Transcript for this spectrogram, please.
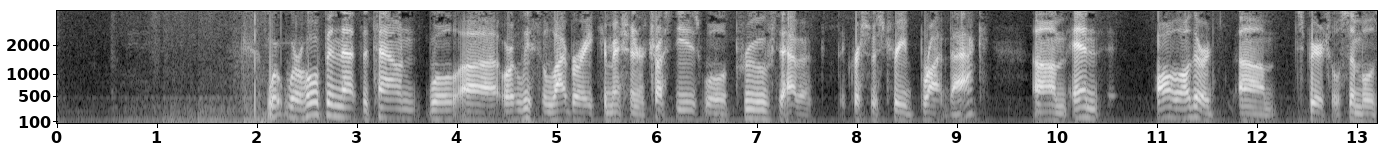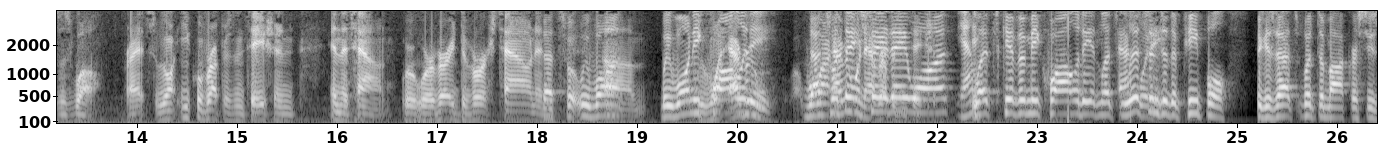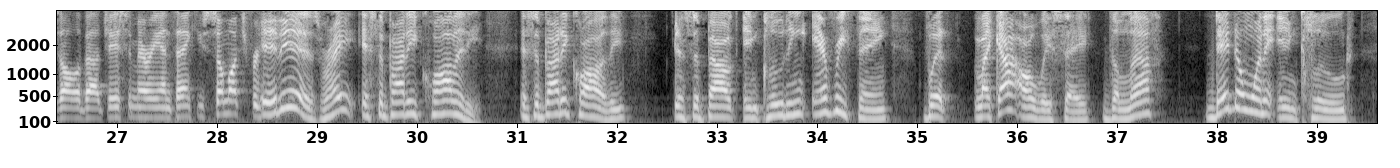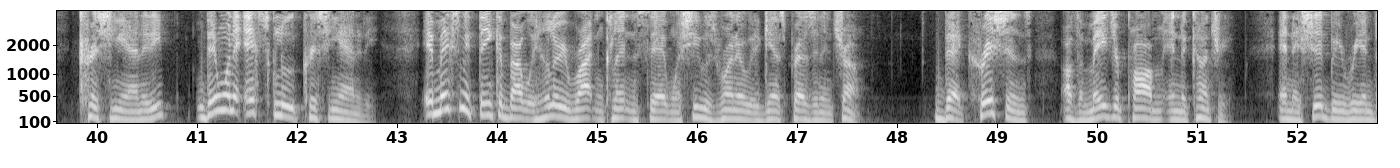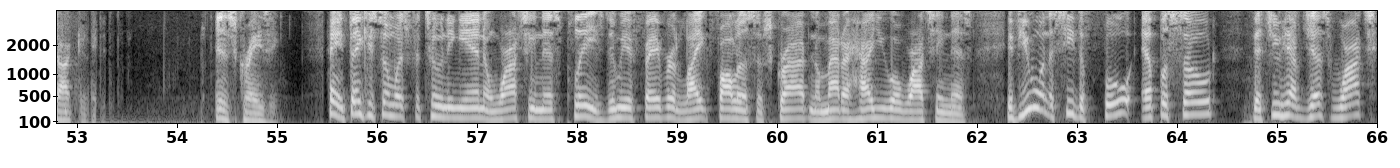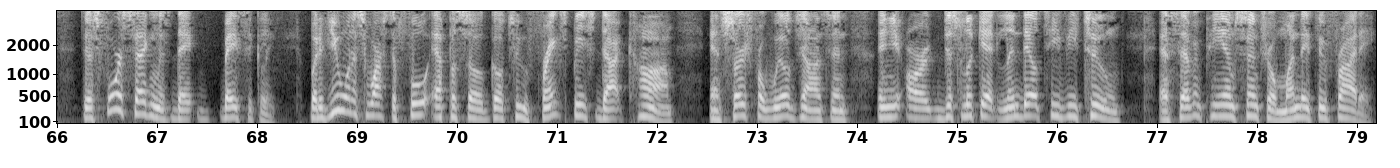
We're, hoping that the town will, uh, or at least the library commission or trustees will approve to have a, the Christmas tree brought back, um, and all other um, spiritual symbols as well. Right. So we want equal representation in the town. We're, we're a very diverse town, and that's what we want. Um, we want equality. We want every, that's what they say they want. Yeah. Let's give them equality, and let's Equity. listen to the people because that's what democracy is all about. Jason Marianne, thank you so much for. It is right. It's about equality. It's about equality. It's about including everything. But like I always say, the left, they don't want to include Christianity. They want to exclude Christianity. It makes me think about what Hillary Rodham Clinton said when she was running against President Trump that Christians are the major problem in the country and they should be reindoctrinated. It's crazy. Hey, thank you so much for tuning in and watching this. Please do me a favor, like, follow, and subscribe no matter how you are watching this. If you want to see the full episode that you have just watched, there's four segments that basically. But if you want to watch the full episode, go to frankspeech.com and search for Will Johnson and you, or just look at Lindell TV 2 at 7 p.m. Central, Monday through Friday.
